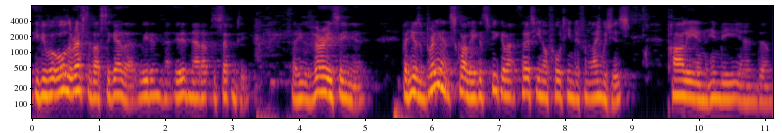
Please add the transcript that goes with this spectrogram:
if you were all the rest of us together, we didn't, it didn't add up to 70. So he was very senior. But he was a brilliant scholar. He could speak about 13 or 14 different languages, Pali and Hindi and um,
